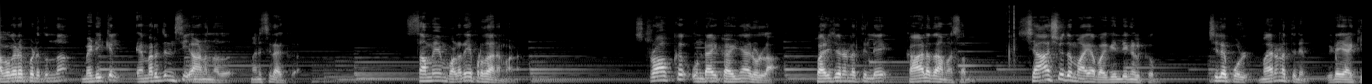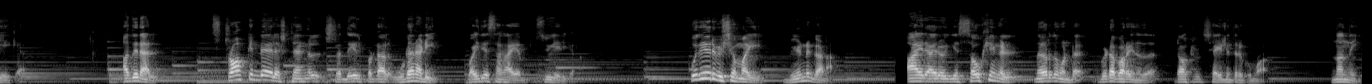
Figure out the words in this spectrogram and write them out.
അപകടപ്പെടുത്തുന്ന മെഡിക്കൽ എമർജൻസി ആണെന്നത് മനസ്സിലാക്കുക. സമയം വളരെ പ്രധാനമാണ്. സ്ട്രോക്ക് ഉണ്ടായിക്കഴിഞ്ഞാലുള്ള പരിചരണത്തിലെ കാലതാമസം ശാശ്വതമായ വൈകല്യങ്ങൾക്കും ചിലപ്പോൾ മരണത്തിനും ഇടയാക്കിയേക്കാം. അതിനാൽ സ്ട്രോക്കിന്റെ ലക്ഷണങ്ങൾ ശ്രദ്ധയിൽപ്പെട്ടാൽ ഉടനടി വൈദ്യസഹായം സ്വീകരിക്കണം. പുതിയൊരു വിഷയമായി വീണ്ടും കാണാം. ആയുരാരോഗ്യ സൗഖ്യങ്ങൾ നേർന്നുകൊണ്ട് വിട പറയുന്നത് ഡോക്ടർ ശൈലേന്ദ്രകുമാർ. നന്ദി.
